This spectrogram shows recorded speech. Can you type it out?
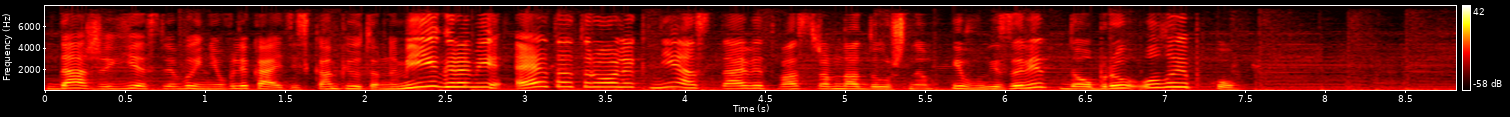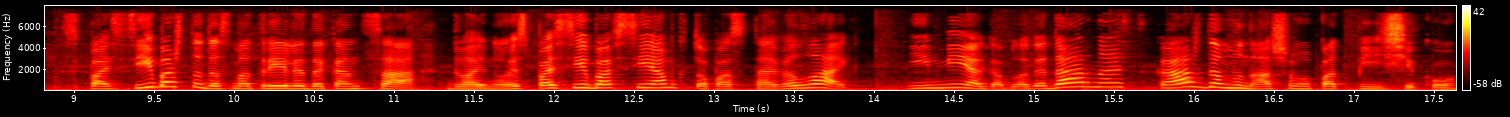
Даже если вы не увлекаетесь компьютерными играми, этот ролик не оставит вас равнодушным и вызовет добрую улыбку. Спасибо, что досмотрели до конца. Двойное спасибо всем, кто поставил лайк. И мега благодарность каждому нашему подписчику.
